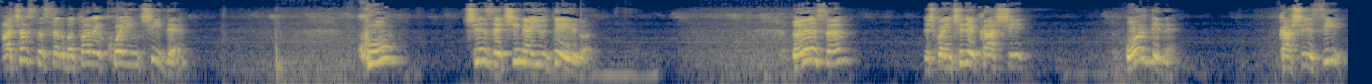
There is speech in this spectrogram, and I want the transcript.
această sărbătoare coincide cu cinzecimea iudeilor. Însă, deci coincide ca și ordine, ca și zi,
